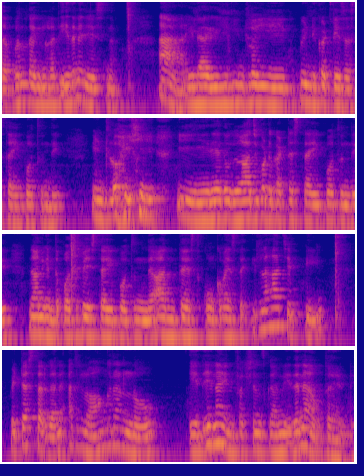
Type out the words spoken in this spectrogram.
దెబ్బలు తగిలిన ఏదైనా చేసిన ఇలా ఈ ఇంట్లో ఈ పిండి కట్టేసేస్తే అయిపోతుంది. ఇంట్లో ఈ ఈ ఏదో గాజుగొడ్డ కట్టేస్తే అయిపోతుంది. దానికి ఇంత పసుపు వేస్తే అయిపోతుంది. అంత వేస్తే కుంకుమ వేస్తే ఇలా చెప్పి పెట్టేస్తారు కానీ అది లాంగ్ రన్లో ఏదైనా ఇన్ఫెక్షన్స్ కానీ ఏదైనా అవుతాయండి.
